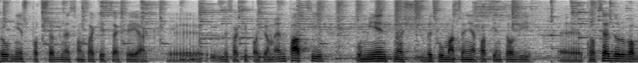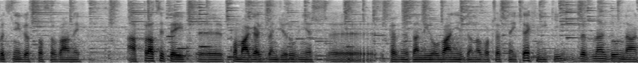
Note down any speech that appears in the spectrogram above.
również potrzebne są takie cechy jak wysoki poziom empatii, umiejętność wytłumaczenia pacjentowi procedur wobec niego stosowanych, a w pracy tej e, pomagać będzie również e, pewne zamiłowanie do nowoczesnej techniki ze względu na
